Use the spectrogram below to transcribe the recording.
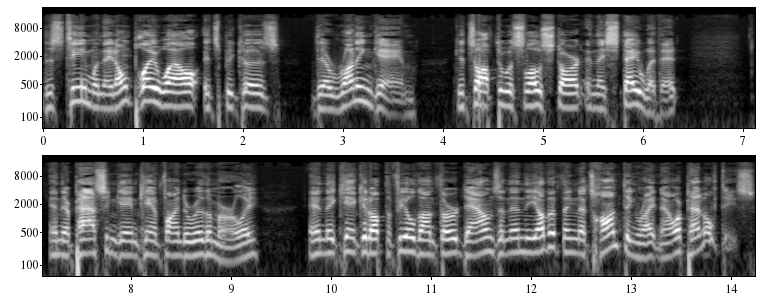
This team, when they don't play well, it's because their running game gets off to a slow start and they stay with it and their passing game can't find a rhythm early, and they can't get off the field on third downs. And then the other thing that's haunting right now are penalties.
